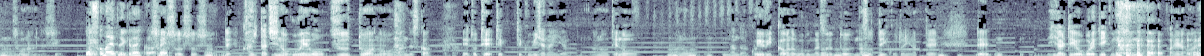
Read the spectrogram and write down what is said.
うん。そうなんですよ。押さないといけないからね。そうそうそうそう、うんで、書いた字の上をずっとあの、何ですか？えっと、手、手、手首じゃないや、あの、手のあの、なんだ、小指側の部分がずっとなぞっていくことになって、で、左手汚れていくんですよね。彼らはね。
